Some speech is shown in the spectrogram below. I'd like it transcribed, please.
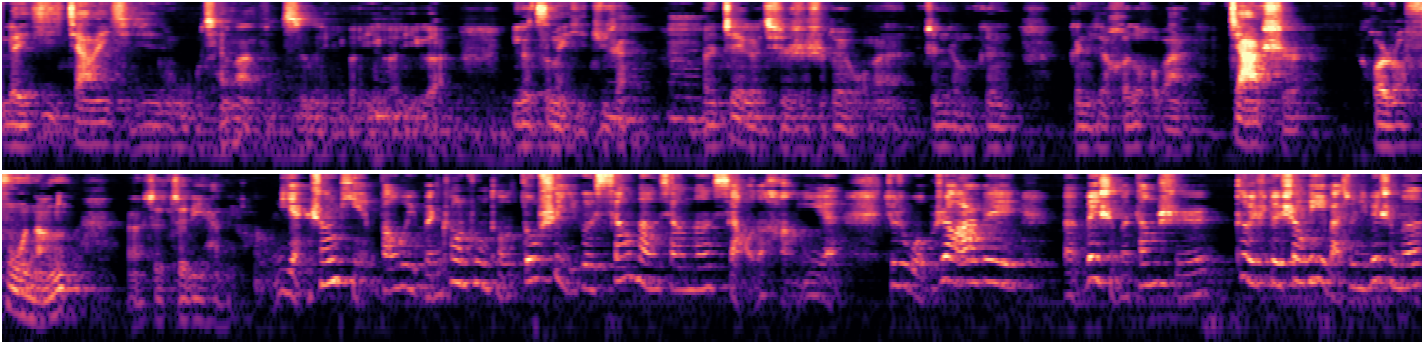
累计加在一起接近五千万粉丝的一个一个一个一个自媒体矩阵。嗯那，这个其实是对我们真正跟跟这些合作伙伴加持或者说赋能，呃，最最厉害的地方。衍生品，包括文创众筹，都是一个相当相当小的行业。就是我不知道二位，呃，为什么当时，特别是对胜利吧，就你为什么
